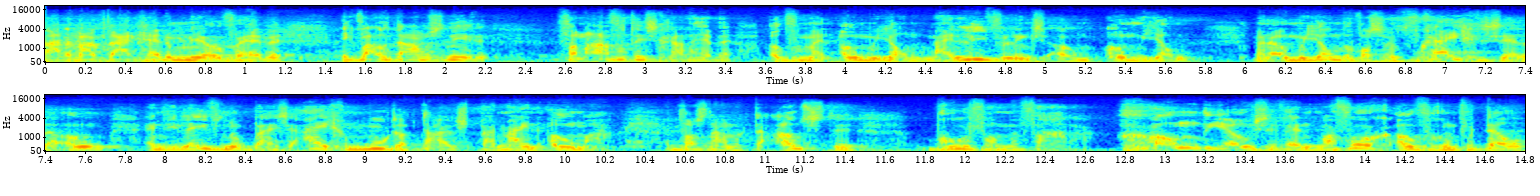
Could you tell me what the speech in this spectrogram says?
Ah, daar wou ik het eigenlijk helemaal niet over hebben. Ik wou, dames en heren, vanavond eens gaan hebben over mijn oom Jan. Mijn lievelingsoom, oom Jan. Mijn oom Jan was een vrijgezelle oom. En die leefde nog bij zijn eigen moeder thuis, bij mijn oma. Het was namelijk de oudste broer van mijn vader. Grandioze vent. Maar voor ik over hem vertel,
